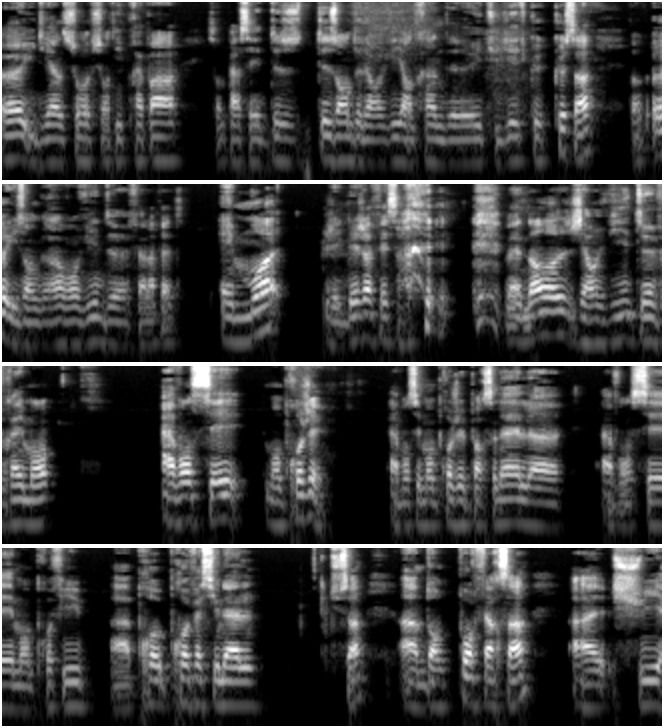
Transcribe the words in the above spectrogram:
Eux, ils viennent sur sortie prépa. Ils ont passé deux, deux ans de leur vie en train d'étudier que, que ça. Donc, eux, ils ont grave envie de faire la fête. Et moi, j'ai déjà fait ça. Maintenant, j'ai envie de vraiment avancer mon projet. Avancer mon projet personnel, euh, avancer mon profil euh, pro professionnel, tout ça. Euh, donc, pour faire ça, euh, je suis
